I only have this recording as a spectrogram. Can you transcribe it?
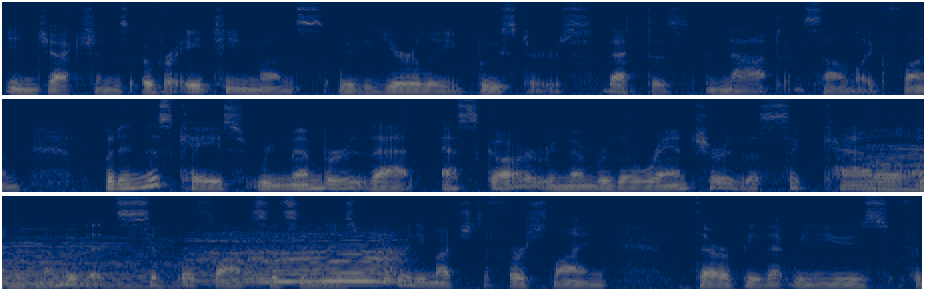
injections over 18 months with yearly boosters. That does not sound like fun. But in this case, remember that eschar, remember the rancher, the sick cattle, and remember that ciprofloxacin is pretty much the first line therapy that we use for,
